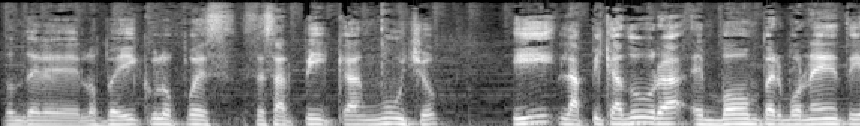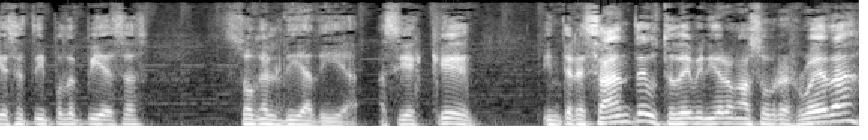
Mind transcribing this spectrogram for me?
donde los vehículos pues se salpican mucho y la picadura en bumper, bonete y ese tipo de piezas son el día a día. Así es que interesante, ustedes vinieron a Sobre Ruedas,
